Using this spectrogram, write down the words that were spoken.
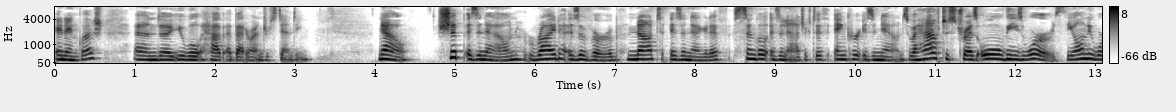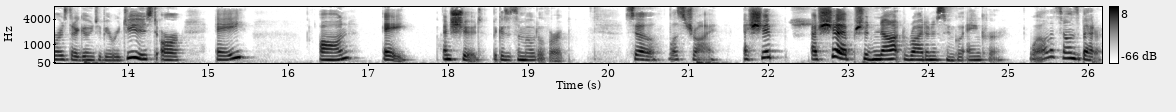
in English, and uh, you will have a better understanding. Now, ship is a noun, ride is a verb, not is a negative, single is an adjective, anchor is a noun. So I have to stress all these words. The only words that are going to be reduced are a, on, a and should because it's a modal verb. So let's try. A ship a ship should not ride on a single anchor. Well, that sounds better.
